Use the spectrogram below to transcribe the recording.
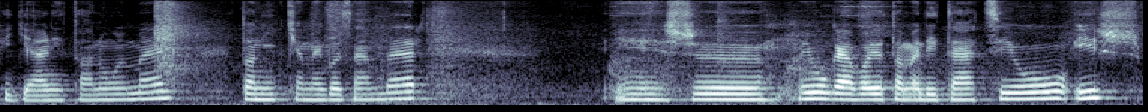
figyelni tanul meg, tanítja meg az embert, És a jogával jött a meditáció is,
